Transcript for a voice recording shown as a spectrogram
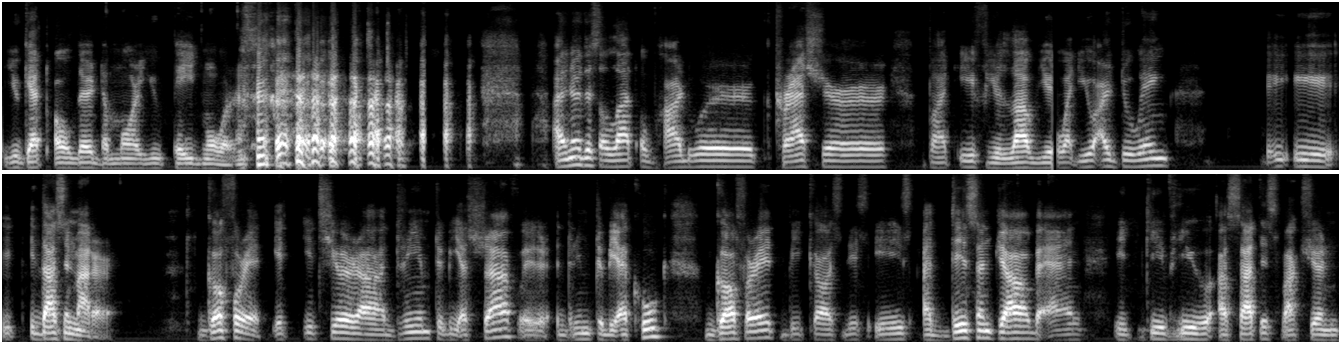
you get older, the more you paid more. I know there's a lot of hard work, pressure, but if you love you, what you are doing, it, it, it doesn't matter. Go for it. it it's your uh, dream to be a chef, a dream to be a cook. Go for it because this is a decent job and it gives you a satisfaction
